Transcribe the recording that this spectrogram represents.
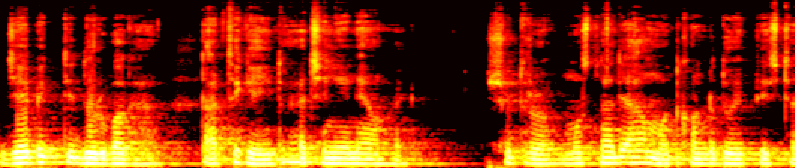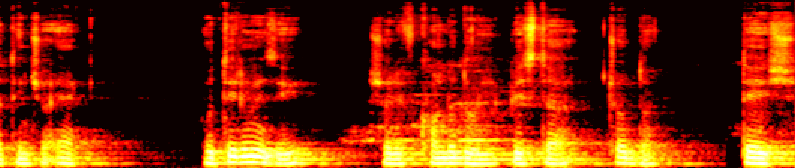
যে ব্যক্তি দুর্ভাগা, তার থেকেই দয়া ছিনিয়ে নেওয়া হয়। সূত্র, মুসনাদে আহমদ, খণ্ড দুই, পৃষ্ঠা তিনশো এক। হুতিরমিজি শরীফ, খণ্ড দুই, পৃষ্ঠা চোদ্দ। তেইশ,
